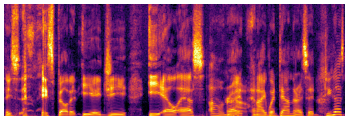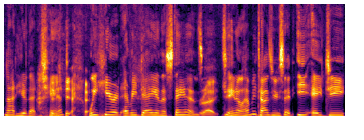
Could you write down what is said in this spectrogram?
They they spelled it E A G E L S. Oh, right. no. And I went down there. I said, "Do you guys not hear that chant? Yeah. We hear it every day in the stands. Right. You know how many times have you said E A G?"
